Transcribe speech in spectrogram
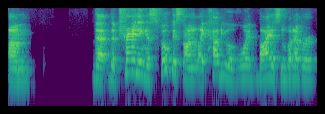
um, that the training is focused on like how do you avoid bias and whatever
